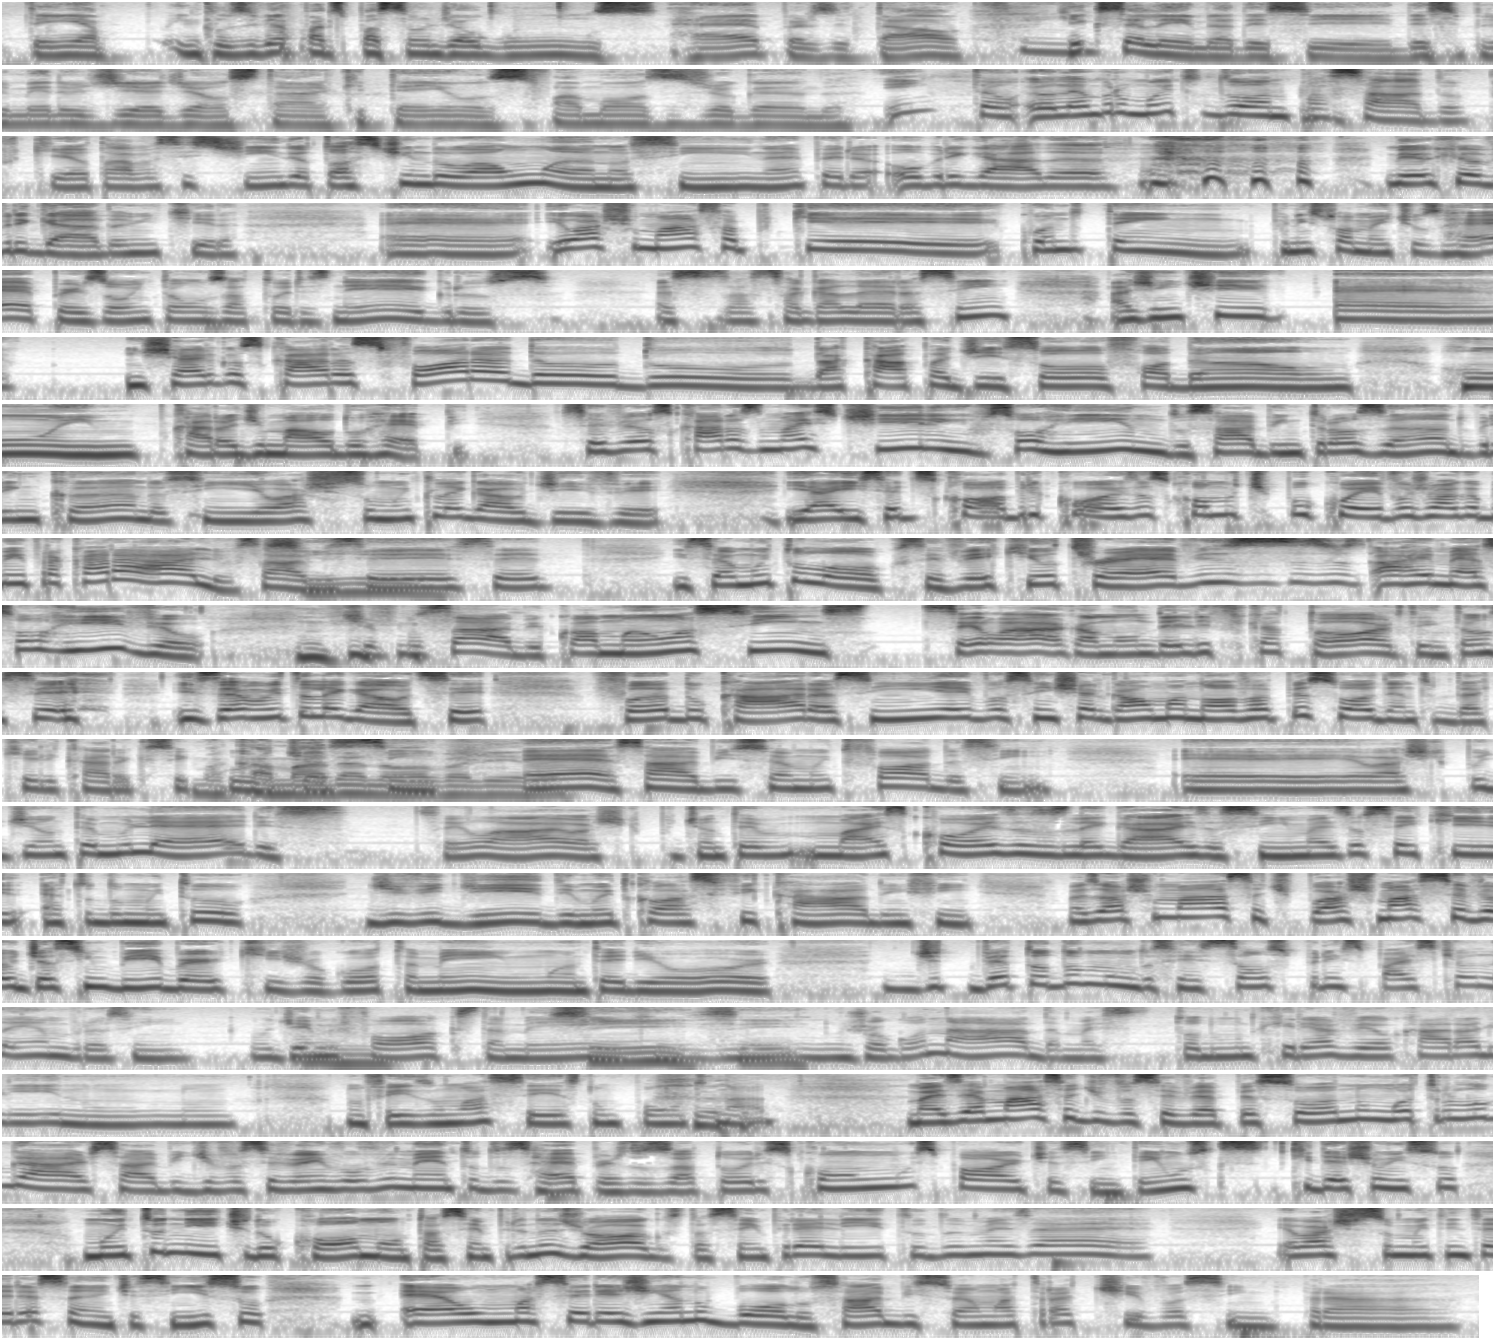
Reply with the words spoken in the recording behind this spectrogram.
tem a- inclusive a participação de alguns rappers e tal. O que, que você lembra desse, desse primeiro dia de All-Star que tem os famosos jogando? Então, eu lembro muito do ano passado, porque eu tava assistindo, eu tô assistindo há um ano, assim, né? Obrigada. Meio que obrigada, mentira. É, eu acho massa porque quando tem, principalmente os rappers ou então os atores negros, essa, essa galera assim, a gente é, enxerga os caras fora do, do- da capa de sou fodão, ruim, cara de mal do rap. Você vê os caras mais chilling, sorrindo, sabe? Entrosando, brincando, assim. E eu acho isso muito legal de ver. E aí você descobre coisas como, tipo, o Quavo joga bem pra caralho, sabe? Você, você- isso é muito louco. Você vê que o Travis arremessa horrível. tipo, sabe? Com a mão assim, sei lá, a mão dele fica torta. Então, você, isso é muito legal, de ser fã do cara, assim, e aí você enxergar uma nova pessoa dentro daquele cara que você Uma curte. camada assim. nova ali, né? É, sabe? Isso é muito foda, assim. É, eu acho que podiam ter mulheres. Sei lá, eu acho que podiam ter mais coisas legais, assim, mas eu sei que é tudo muito dividido e muito classificado, enfim. Mas eu acho massa, tipo, eu acho massa você ver o Justin Bieber, que jogou também um anterior, de ver todo mundo, assim, esses são os principais que eu lembro, assim. O Jamie Foxx também. Sim, que sim. Não, jogou nada, mas todo mundo queria ver o cara ali, não, não, não fez uma cesta, um ponto, nada. Mas é massa de você ver a pessoa num outro lugar, sabe? De você ver o envolvimento dos rappers, dos atores com o esporte, assim. Tem uns que, deixam isso muito nítido. O Common tá sempre nos jogos, tá sempre ali e tudo, mas é... Eu acho isso muito interessante, assim. Isso é uma cerejinha no bolo, sabe? Isso é um atrativo, assim, pra...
